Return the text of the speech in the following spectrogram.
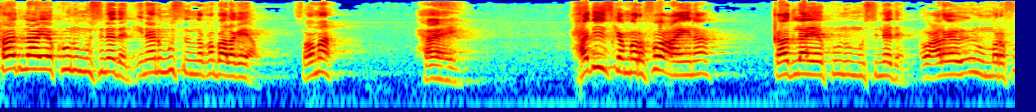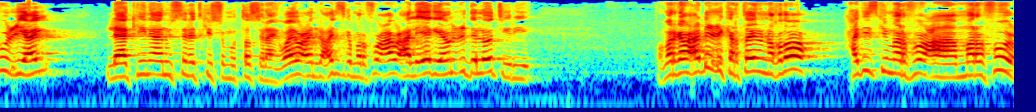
qad laa yakunu musnadan inaanu musnad noqon baa laga yaaba soo ma hay xadiiska marfuucayna qad laa yakunu musnadan oo waxaa laga yaaba inuu marfuuc yahay laakin aanu sanadkiisu mutasil ahayn waayo waxaynu xadiiska marfuuca waxaa la eegaya in cidda loo tiiriyey marka waxaa dhici karta inuu noqdo xadiiskii marfuuc ahaa marfuuc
